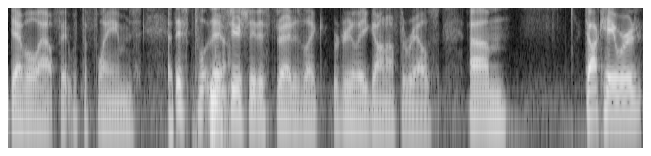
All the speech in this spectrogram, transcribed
devil outfit with the flames. This, pl- this seriously, this thread is like really gone off the rails. Um, Doc Hayward,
